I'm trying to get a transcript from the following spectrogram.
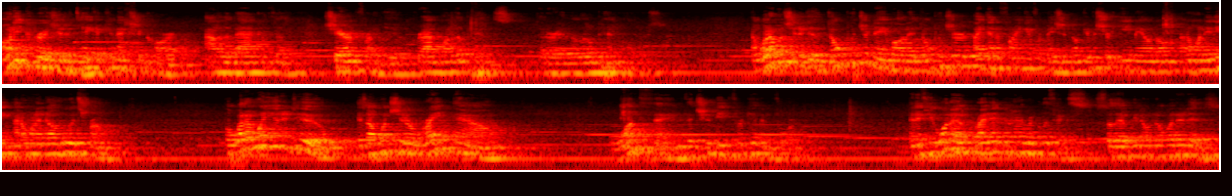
I want to encourage you to take a connection card out of the back of the chair in front of you, grab one of the pins that are in the little pin holders. And what I want you to do, don't put your name on it, don't put your identifying information, don't give us your email, don't, I don't want any, I don't want to know who it's from. But what I want you to do is I want you to write down one thing that you need forgiven for. And if you want to write it in hieroglyphics so that we don't know what it is.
